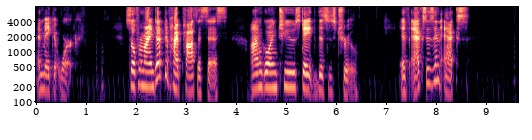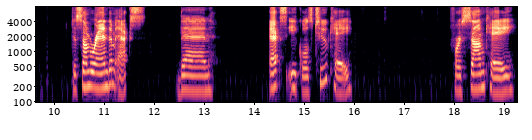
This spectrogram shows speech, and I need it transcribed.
and make it work. So for my inductive hypothesis, I'm going to state that this is true if x is an x to some random x, then x equals 2k for some k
